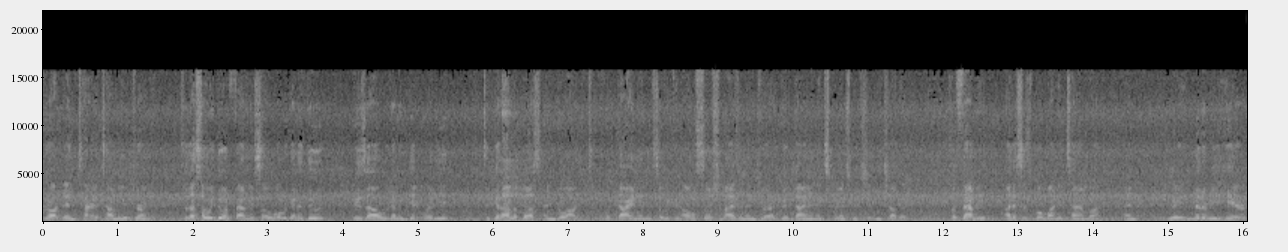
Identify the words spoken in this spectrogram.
throughout the entire time of your journey. So that's what we're doing, family. So what we're gonna do is uh, we're gonna get ready to get on the bus and go out for dining so we can all socialize and enjoy a good dining experience with each other. So family, uh, this is Bomani Tyehimba and we're literally here.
